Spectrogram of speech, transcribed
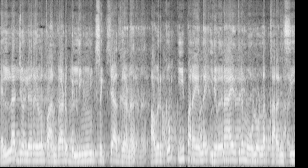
എല്ലാ ജ്വല്ലറികളും പാൻ കാർഡ് ബില്ലിംഗും സ്ട്രിക്റ്റ് ആക്കുകയാണ്. അവർക്കും ഈ പറയുന്ന ഇരുപതിനായിരത്തിന് മുകളിലുള്ള കറൻസി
